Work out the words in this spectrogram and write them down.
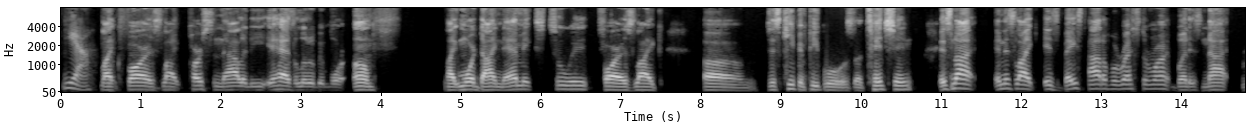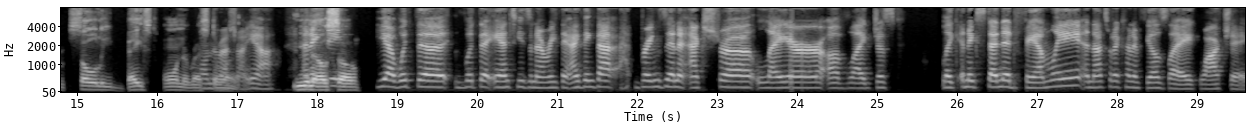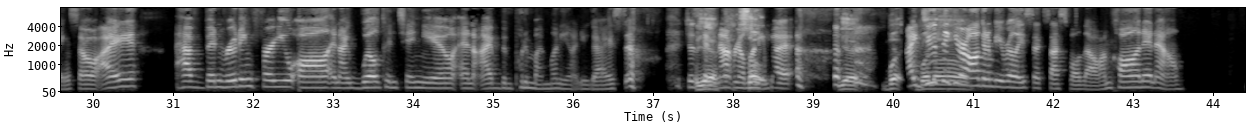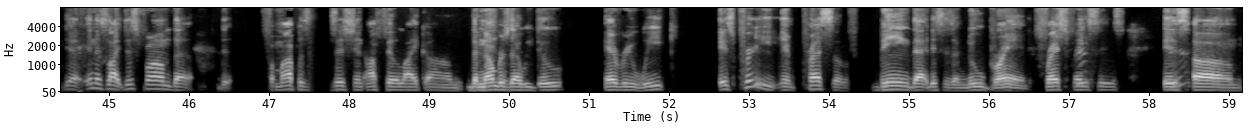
yeah. like far as like personality it has a little bit more umph like more dynamics to it far as like um just keeping people's attention it's not and it's like it's based out of a restaurant but it's not solely based on the restaurant, On the restaurant. Yeah. you And know think- so Yeah, with the with the aunties and everything, I think that brings in an extra layer of like just like an extended family, and that's what it kind of feels like watching. So I have been rooting for you all, and I will continue. And I've been putting my money on you guys. Just Yeah, kidding, not real so- money, but yeah but I but, do think you're uh, all going to be really successful, though. I'm calling it now. yeah and it's like just from the, the from my position i feel like um the numbers that we do every week is pretty impressive being that this is a new brand fresh faces is um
